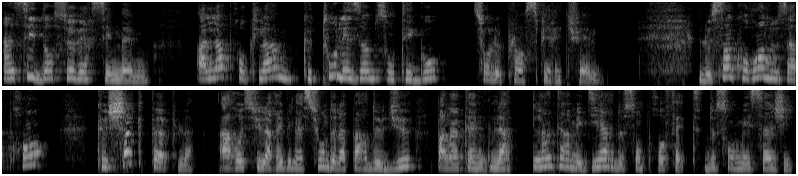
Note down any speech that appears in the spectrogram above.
Ainsi, dans ce verset même, Allah proclame que tous les hommes sont égaux sur le plan spirituel. Le Saint-Coran nous apprend que chaque peuple a reçu la révélation de la part de Dieu par l'intermédiaire de son prophète, de son messager.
